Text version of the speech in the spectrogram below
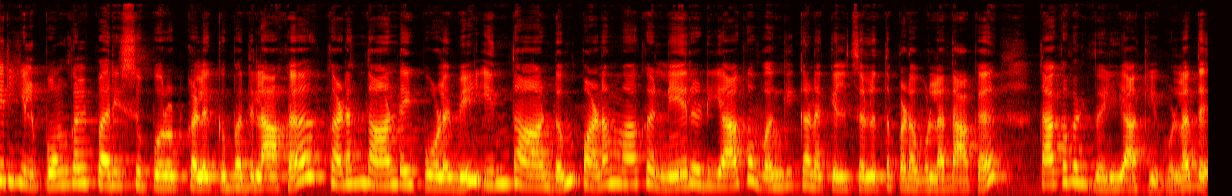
புதுச்சேரியில் பொங்கல் பரிசு பொருட்களுக்கு பதிலாக கடந்த ஆண்டைப் போலவே இந்த ஆண்டும் பணமாக நேரடியாக வங்கிக் கணக்கில் செலுத்தப்பட உள்ளதாக தகவல் வெளியாகியுள்ளது.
